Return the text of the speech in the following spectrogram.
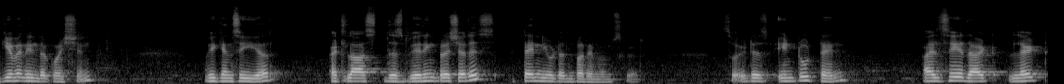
given in the question. We can see here at last this bearing pressure is 10 newton per mm square so it is into 10 i'll say that let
